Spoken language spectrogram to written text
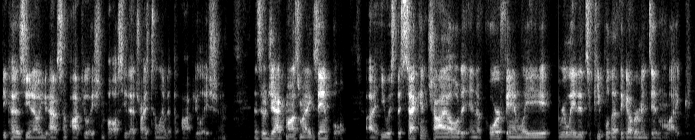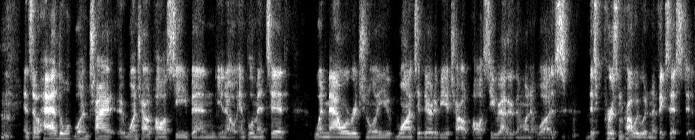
because you know you have some population policy that tries to limit the population. And so Jack Ma is my example. Uh, he was the second child in a poor family related to people that the government didn't like. Hmm. And so had the one child one child policy been, you know, implemented when Mao originally wanted there to be a child policy rather than when it was, this person probably wouldn't have existed.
